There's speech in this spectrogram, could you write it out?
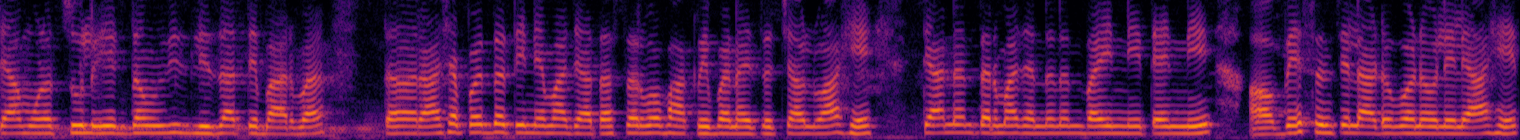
त्यामुळं चूल एकदम विजली जाते बार बार तर अशा पद्धतीने माझ्या आता सर्व भाकरी बनायचं चालू आहे. त्यानंतर माझ्या ननंदबाईंनी त्यांनी बेसनचे लाडू बनवलेले आहेत.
